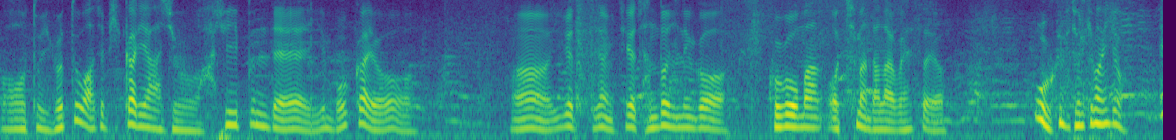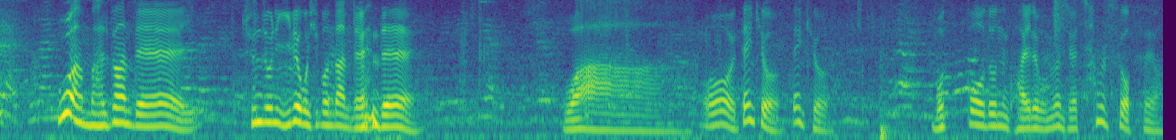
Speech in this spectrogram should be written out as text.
어, 또 이것도 아주 빛깔이 아주 아주 이쁜데 이게 뭘까요? 어, 이게 그냥 제가 잔돈 있는 거 그거만 어치만 달라고 했어요. 오, 근데 저렇게 많이 줘. 우와, 말도 안 돼. 준 돈이 250원도 안 되는데. 와. 오, 땡큐, 땡큐. 못 보던 과일을 보면 제가 참을 수가 없어요.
